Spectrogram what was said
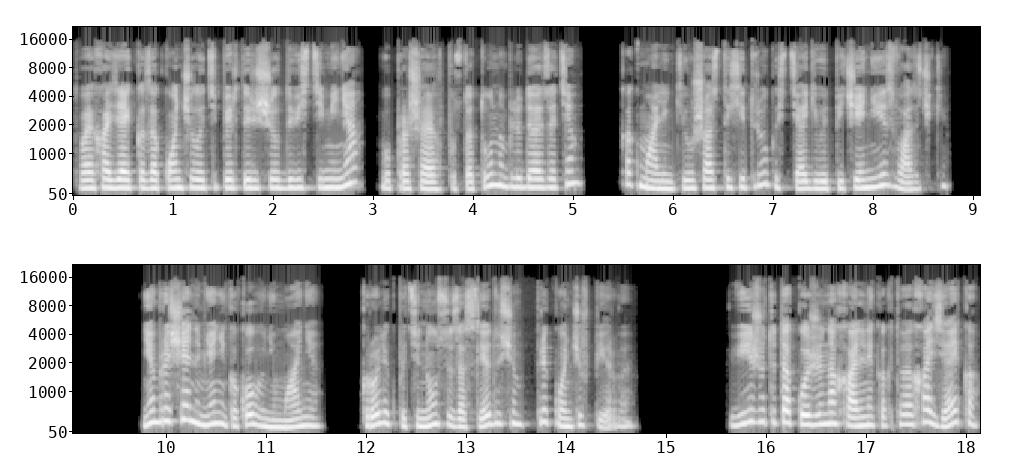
«Твоя хозяйка закончила, теперь ты решил довести меня?» вопрошая в пустоту, наблюдая за тем, как маленький ушастый хитрюга стягивает печенье из вазочки. Не обращая на меня никакого внимания, кролик потянулся за следующим, прикончив первое. «Вижу, ты такой же нахальный, как твоя хозяйка!»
